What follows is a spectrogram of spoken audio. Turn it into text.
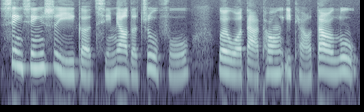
信心是一个奇妙的祝福，为我打通一条道路。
